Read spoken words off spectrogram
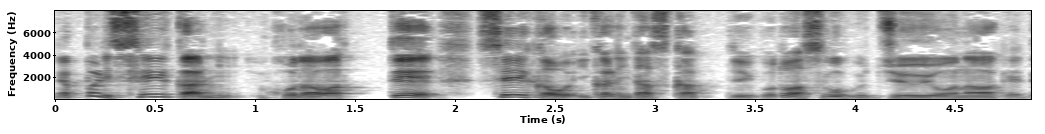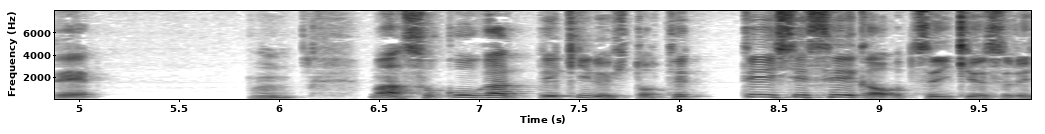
やっぱり成果にこだわって、成果をいかに出すかっていうことはすごく重要なわけで、うん。まあ、そこができる人、徹底して成果を追求する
